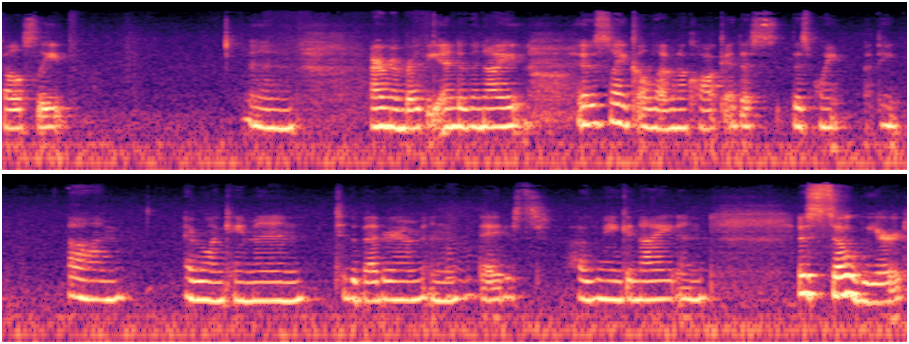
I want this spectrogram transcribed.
fell asleep. And I remember at the end of the night, it was like eleven o'clock at this this point, I think. Um, everyone came in to the bedroom and they just hugged me goodnight and it was so weird.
